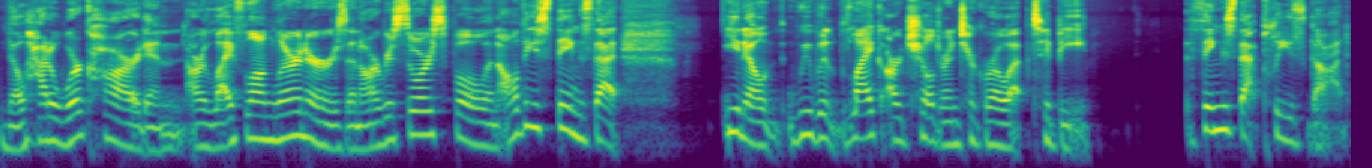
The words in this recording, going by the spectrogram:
know how to work hard and are lifelong learners and are resourceful and all these things that you know we would like our children to grow up to be. Things that please god.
